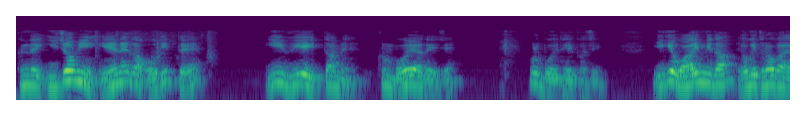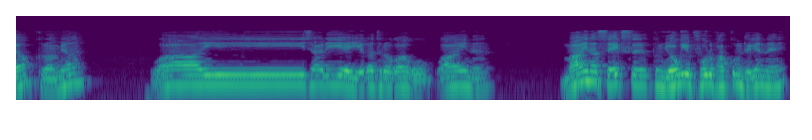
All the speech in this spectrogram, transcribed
근데 이 점이 얘네가 어디 있대? 이 위에 있다며. 그럼 뭐 해야 돼 이제? 그걸 뭐에 대입하지? 이게 y입니다. 여기 들어가요. 그러면 y 자리에 얘가 들어가고 y는 마이너스 x 그럼 여기 부호를 바꾸면 되겠네.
